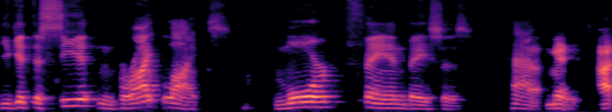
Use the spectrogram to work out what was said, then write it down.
you get to see it in bright lights. More fan bases have. Uh, I,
